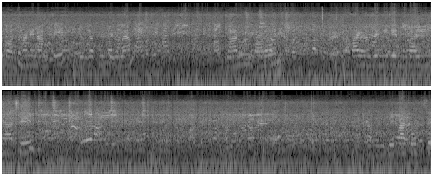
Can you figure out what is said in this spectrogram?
আমাদের বর্ধমানে নামতে দুর্গাপুর পেরোলাম দারুণ গরম। সবাই নিজের নিজের মোবাইল নিয়ে আছে। ব্যাপার করছে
